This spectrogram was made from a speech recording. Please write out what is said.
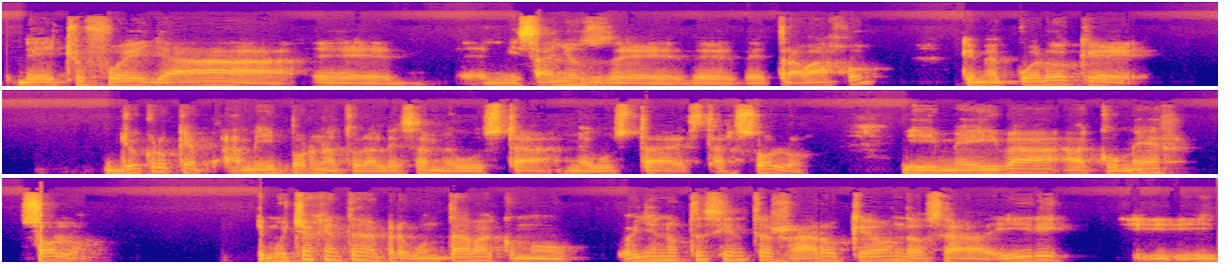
de hecho fue ya eh, en mis años de, trabajo, que me acuerdo que yo creo que a mí por naturaleza me gusta, me gusta estar solo y me iba a comer solo. Y mucha gente me preguntaba como, oye, ¿no te sientes raro? ¿Qué onda? O sea, ir y y,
